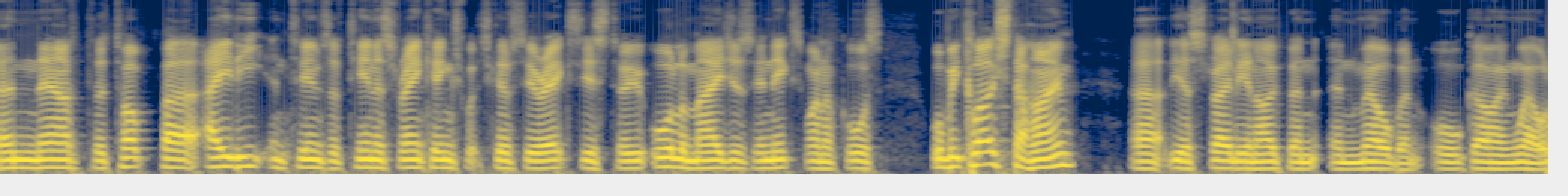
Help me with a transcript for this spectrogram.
and now the top uh, 80 in terms of tennis rankings, which gives her access to all the majors. Her next one, of course, will be close to home, uh, the Australian Open in Melbourne, all going well.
